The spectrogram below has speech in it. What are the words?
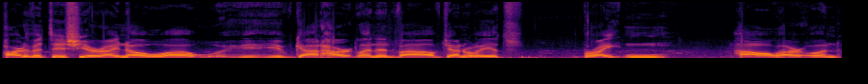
part of it this year, I know uh, you've got Hartland involved. Generally, it's Brighton, Howell, Hartland.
